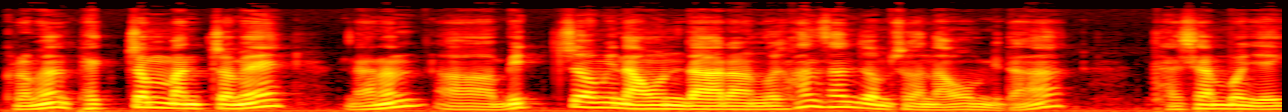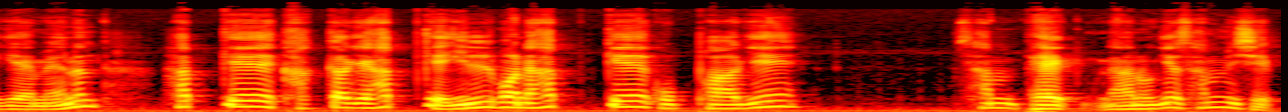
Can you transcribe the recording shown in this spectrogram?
그러면 100점 만점에 나는 아, 몇 점이 나온다라는 것 환산 점수가 나옵니다. 다시 한번 얘기하면은 합계 각각의 합계 1번의 합계 곱하기 3, 100 나누기 30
